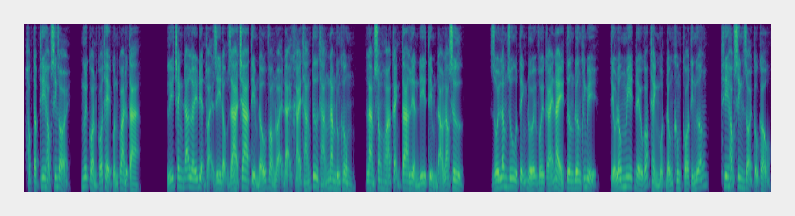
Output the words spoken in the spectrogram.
học tập thi học sinh giỏi, ngươi còn có thể quấn qua được ta. Lý tranh đã lấy điện thoại di động ra tra tìm đấu vòng loại đại khái tháng tư tháng năm đúng không? Làm xong hóa cạnh ta liền đi tìm đào lao sư. Rồi lâm du tĩnh đối với cái này tương đương khinh bỉ, tiểu lông mi đều góp thành một đống không có tín ngưỡng, thi học sinh giỏi cầu cầu.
